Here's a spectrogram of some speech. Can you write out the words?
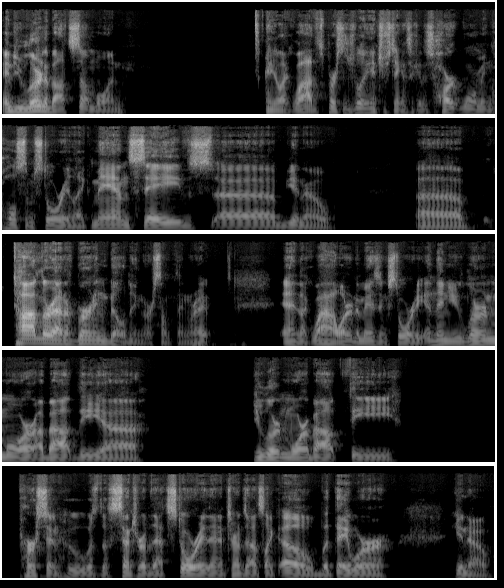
And you learn about someone. And you're like wow this person's really interesting. It's like this heartwarming wholesome story like man saves uh you know uh toddler out of burning building or something right? And like wow what an amazing story. And then you learn more about the uh you learn more about the person who was the center of that story then it turns out it's like oh but they were you know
